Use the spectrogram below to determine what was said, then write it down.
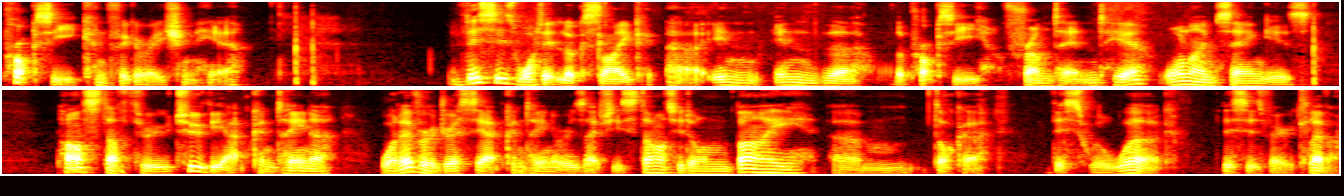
proxy configuration here, this is what it looks like uh, in, in the, the proxy front end here. All I'm saying is pass stuff through to the app container, whatever address the app container is actually started on by um, Docker, this will work. This is very clever.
